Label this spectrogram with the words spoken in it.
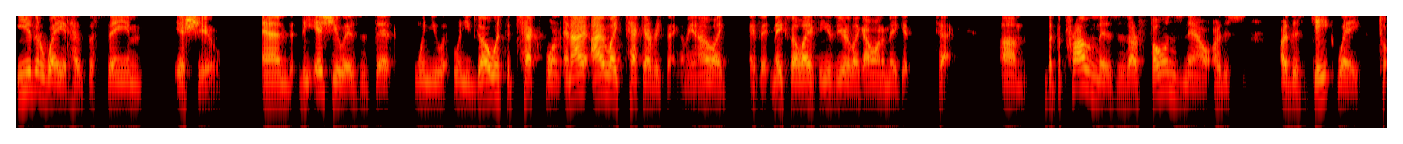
Either way, it has the same issue. And the issue is is that when you when you go with the tech form, and I I like tech everything. I mean, I like if it makes my life easier, like I want to make it tech. Um, but the problem is, is our phones now are this are this gateway to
